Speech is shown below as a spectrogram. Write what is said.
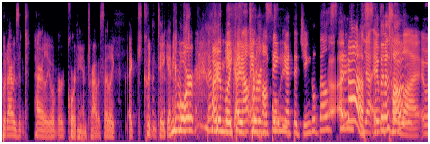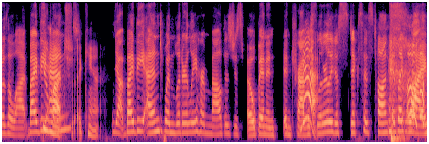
but I was entirely over Kourtney and Travis. I like, I couldn't take anymore. I am like, making I out and turned humping fully- at the Jingle Bells. Uh, thing. enough. Yeah, it The was tongue? a lot. It was a lot. By the Too end, much. I can't. Yeah, by the end, when literally her mouth is just open and and Travis Yeah. literally just sticks his tongue. It's like why?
